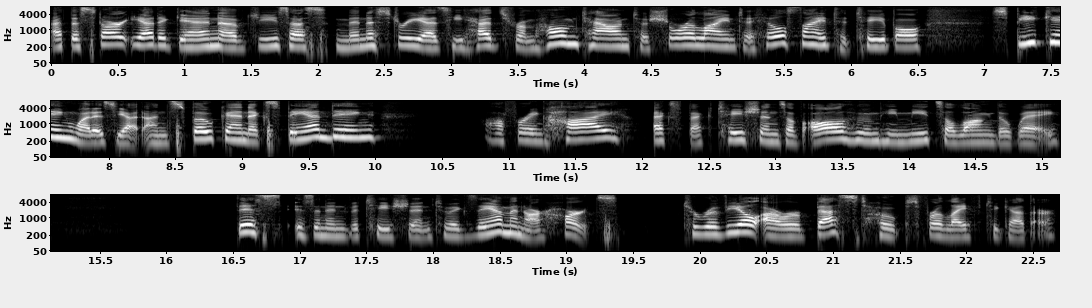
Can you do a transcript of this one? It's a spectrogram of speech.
At the start, yet again, of Jesus' ministry as he heads from hometown to shoreline to hillside to table, speaking what is yet unspoken, expanding, offering high expectations of all whom he meets along the way. This is an invitation to examine our hearts, to reveal our best hopes for life together,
